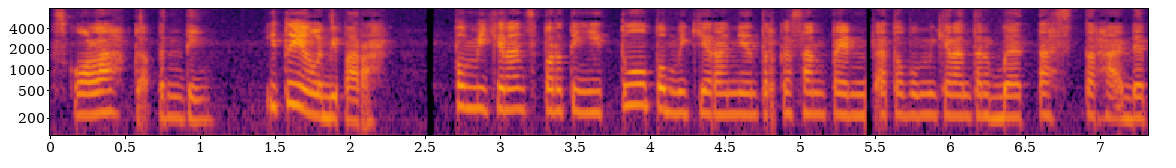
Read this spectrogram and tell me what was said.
Sekolah gak penting. Itu yang lebih parah. Pemikiran seperti itu, pemikiran yang terkesan pendek atau pemikiran terbatas terhadap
